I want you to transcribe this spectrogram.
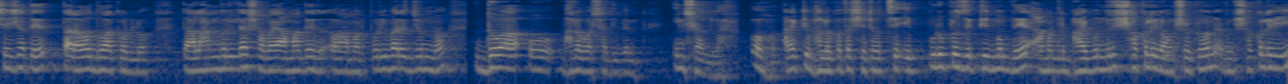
সেই সাথে তারাও দোয়া করল। তো আলহামদুলিল্লাহ সবাই আমাদের আমার পরিবারের জন্য দোয়া ও ভালোবাসা দিবেন। ইনশাল্লাহ ও আরেকটি ভালো কথা সেটা হচ্ছে এই পুরো প্রজেক্টটির মধ্যে আমাদের ভাই বোনদের সকলের অংশগ্রহণ এবং সকলেরই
